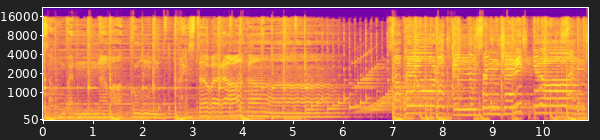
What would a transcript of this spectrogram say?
സമ്പന്നമാക്കും. ക്രൈസ്തവരാകാം. സഭയോടൊത്തെന്നും സഞ്ചരിക്കാം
